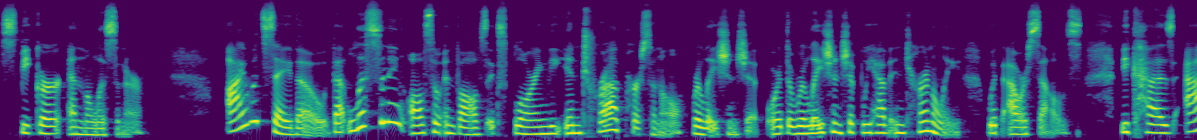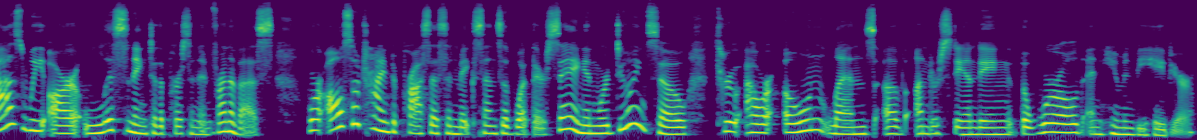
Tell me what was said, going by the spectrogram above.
speaker and the listener. I would say, though, that listening also involves exploring the intrapersonal relationship or the relationship we have internally with ourselves. Because as we are listening to the person in front of us, we're also trying to process and make sense of what they're saying. And we're doing so through our own lens of understanding the world and human behavior.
